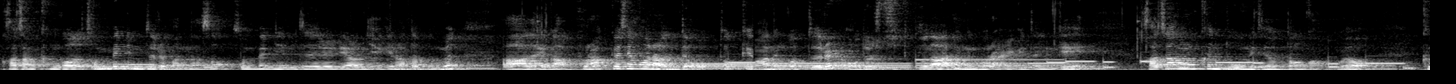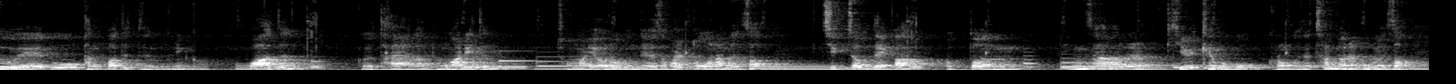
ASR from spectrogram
가장 큰 거는 선배님들을 만나서 선배님들이랑 얘기를 하다 보면 아 내가 앞으로 학교 생활하는데 어떻게 많은 것들을 얻을 수 있구나라는 걸 알게 된 게 가장 큰 도움이 되었던 것 같고요. 그 외에도 단과든 그러니까 과든 그 다양한 동아리든 정말 여러 군데에서 활동을 하면서 직접 내가 어떤 행사를 기획해보고 그런 것에 참여를 해보면서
